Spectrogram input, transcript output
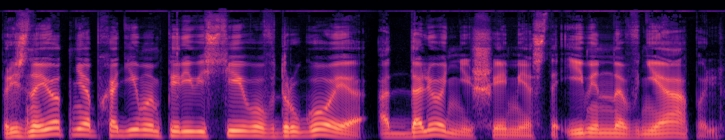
признает необходимым перевести его в другое, отдаленнейшее место, именно в Неаполь.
